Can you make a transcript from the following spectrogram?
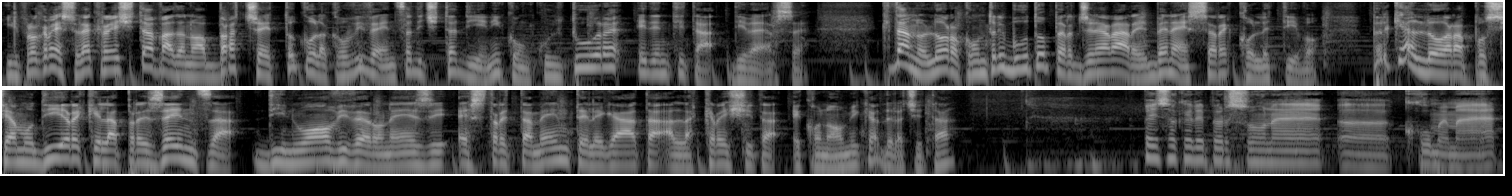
il progresso e la crescita vadano a braccetto con la convivenza di cittadini con culture e identità diverse, che danno il loro contributo per generare il benessere collettivo. Perché allora possiamo dire che la presenza di nuovi veronesi è strettamente legata alla crescita economica della città? Penso che le persone uh, come me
